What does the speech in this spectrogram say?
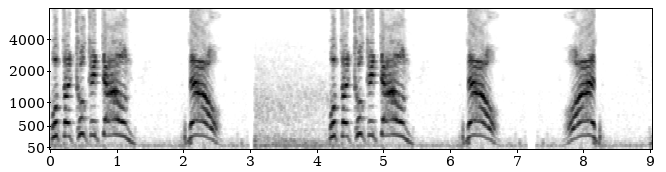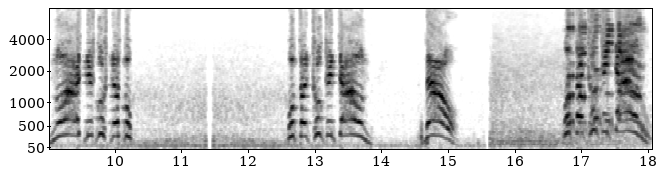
Once I cook it down! Now! Once I cook it down! Now! One! No, I Once I cook it down! Now! Once I cook it down!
